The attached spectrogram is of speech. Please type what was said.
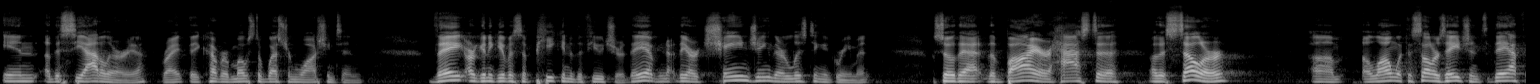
in uh, the Seattle area, right? They cover most of Western Washington. They are going to give us a peek into the future. They have they are changing their listing agreement so that the buyer has to, or the seller, um, along with the seller's agent, they have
